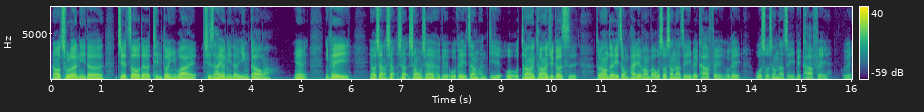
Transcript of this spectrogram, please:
然后除了你的节奏的停顿以外，其实还有你的音高嘛，因为你可以有像像像像我现在也可以，我可以这样很低，我我同样同样一句歌词，同样的一种排列方法，我手上拿着一杯咖啡，OK，我手上拿着一杯咖啡，OK，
